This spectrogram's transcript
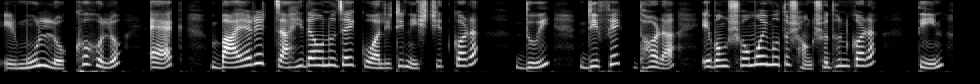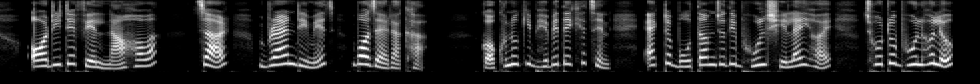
এর মূল লক্ষ্য হল, এক, বায়ারের চাহিদা অনুযায়ী কোয়ালিটি নিশ্চিত করা। দুই, ডিফেক্ট ধরা এবং সময়মতো সংশোধন করা। তিন, অডিটে ফেল না হওয়া। চার, ব্র্যান্ড ইমেজ বজায় রাখা। কখনো কি ভেবে দেখেছেন, একটা বোতাম যদি ভুল সেলাই হয়, ছোট ভুল হলেও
